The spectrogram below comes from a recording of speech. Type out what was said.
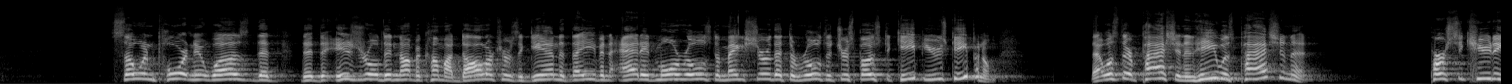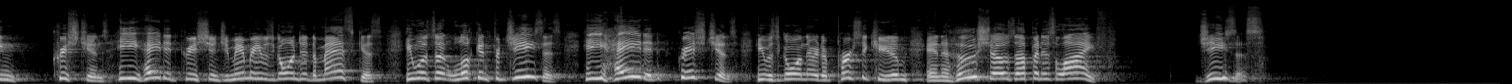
So important it was that, that the Israel did not become idolaters again, that they even added more rules to make sure that the rules that you're supposed to keep, you was keeping them. That was their passion, and he was passionate. Persecuting Christians. He hated Christians. You remember he was going to Damascus. He wasn't looking for Jesus. He hated Christians. He was going there to persecute them. And who shows up in his life? Jesus.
